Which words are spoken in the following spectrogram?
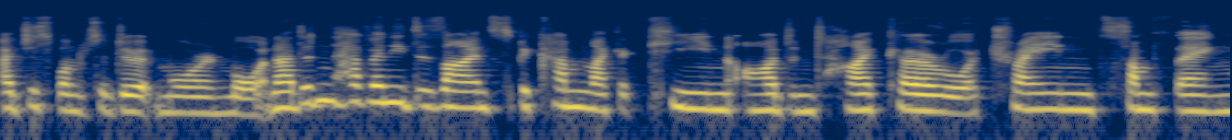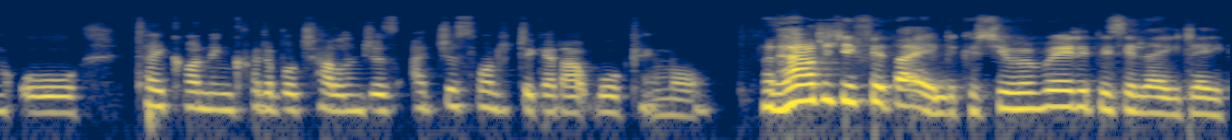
I just wanted to do it more and more. And I didn't have any designs to become like a keen, ardent hiker or train something or take on incredible challenges. I just wanted to get out walking more. And how did you fit that in? Because you're a really busy lady.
